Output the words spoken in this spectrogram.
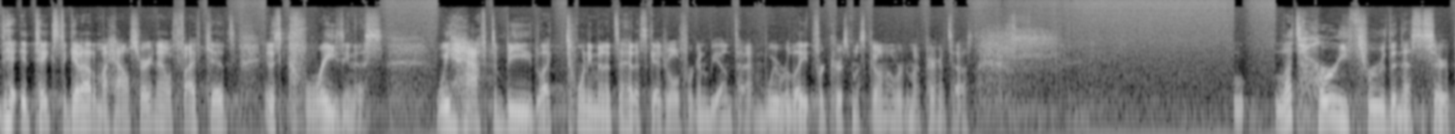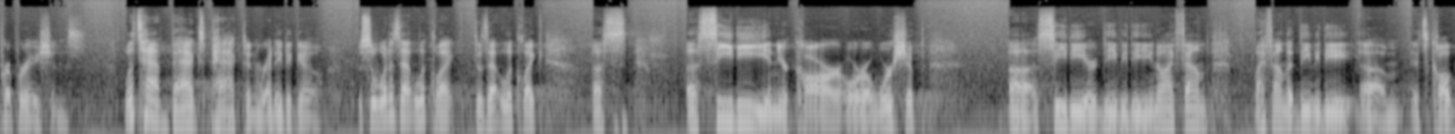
it takes to get out of my house right now with five kids? It is craziness. we have to be like 20 minutes ahead of schedule if we're going to be on time. We were late for Christmas going over to my parents' house. Let's hurry through the necessary preparations. Let's have bags packed and ready to go. So, what does that look like? Does that look like a, a CD in your car or a worship uh, CD or DVD? You know, I found I found a DVD. Um, it's called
